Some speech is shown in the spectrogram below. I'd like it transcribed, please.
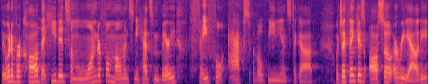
They would have recalled that he did some wonderful moments and he had some very faithful acts of obedience to God which I think is also a reality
